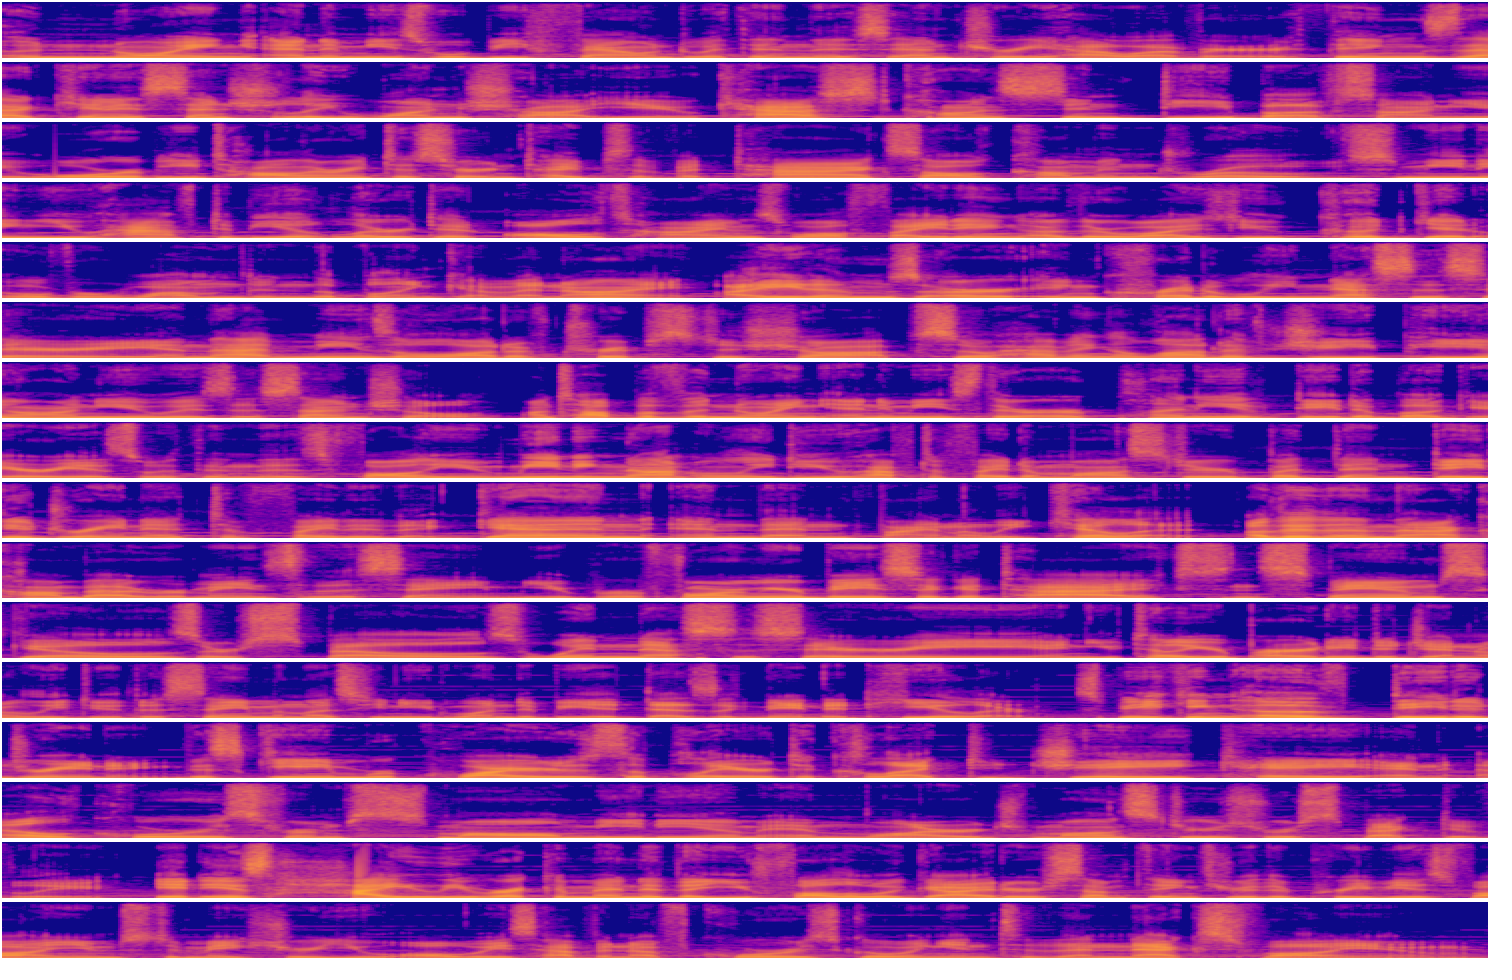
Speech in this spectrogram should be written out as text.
annoying enemies will be found within this entry, however, things that can essentially one-shot you, cast constant debuffs on you, or be tolerant to certain types of attacks all come in droves, meaning you have to be alert at all times while fighting, otherwise you could get overwhelmed in the blink of an eye. Items are incredibly necessary, and that means a lot of trips to shop, so having a lot of GP on you is essential. On top of annoying enemies, there are plenty of data bug areas within this volume, meaning not only do you have to fight a monster, but then data drain it to fight it again and then finally kill it. Other than that, combat remains the same. You perform your basic attacks and spam skills or spells when necessary, and you tell your party to generally do the same unless you need one to be a designated healer. Speaking of data draining, this game requires the player to collect J, K, and L cores from small, medium, and large monsters respectively. It is highly recommended that you follow a guide or something through the previous volumes to make sure you always have enough cores going into the next volume,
